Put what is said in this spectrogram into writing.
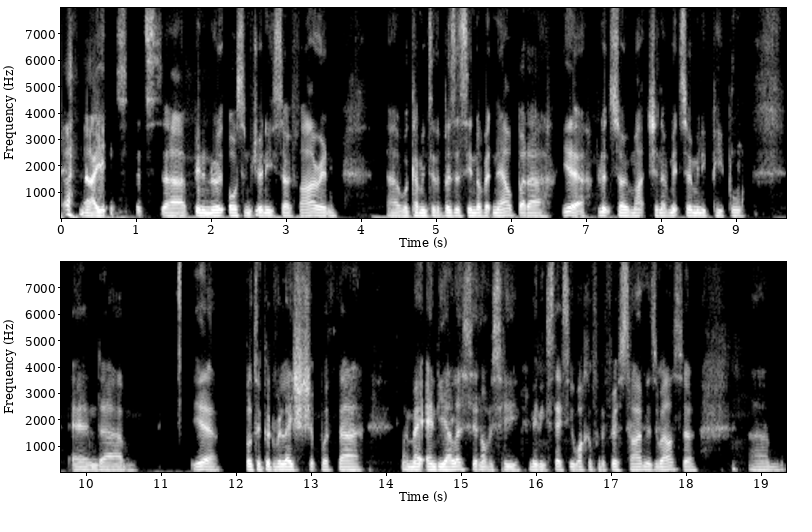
no, it's it's uh, been an awesome journey so far, and uh, we're coming to the business end of it now. But uh, yeah, I've learned so much, and I've met so many people, and um, yeah, built a good relationship with uh, my mate Andy Ellis, and obviously meeting Stacey Waaka for the first time as well. So, um,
